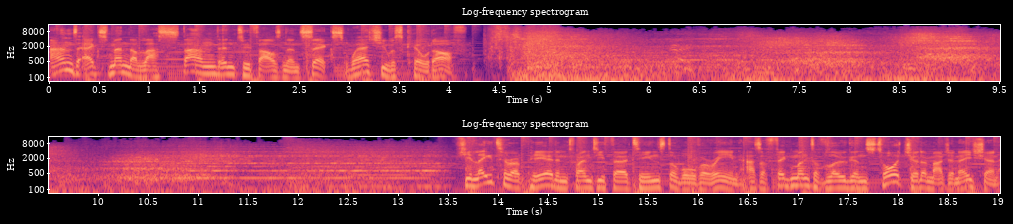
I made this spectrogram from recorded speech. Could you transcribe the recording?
and X-Men The Last Stand in 2006, where she was killed off. She later appeared in 2013's The Wolverine as a figment of Logan's tortured imagination,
